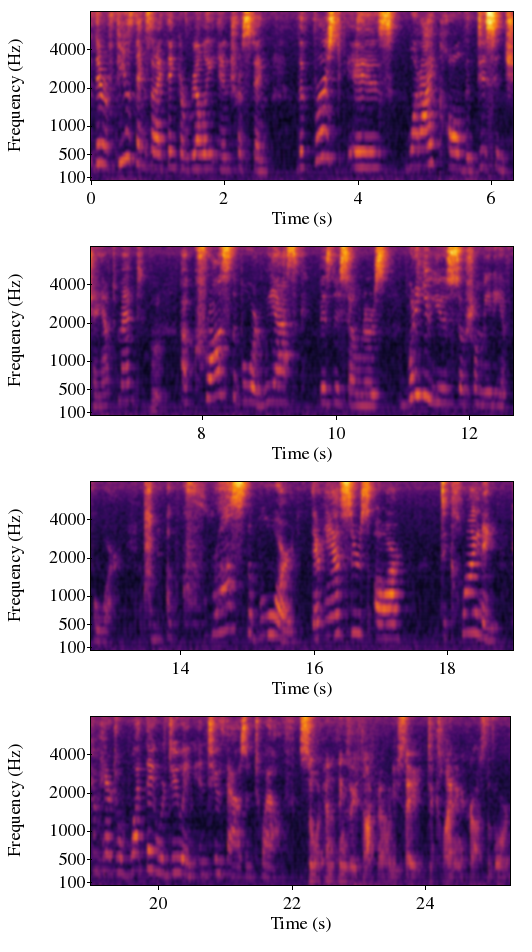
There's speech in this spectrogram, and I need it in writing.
there are a few things that I think are really interesting. The first is what I call the disenchantment. Hmm. Across the board, we ask business owners, what do you use social media for? And across the board, their answers are declining compared to what they were doing in 2012. So, what kind of things are you talking about when you say declining across the board?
